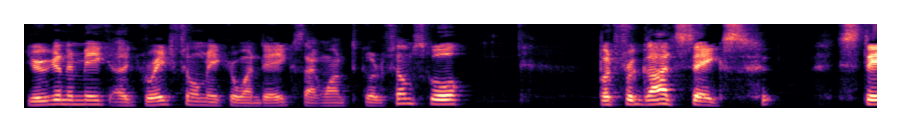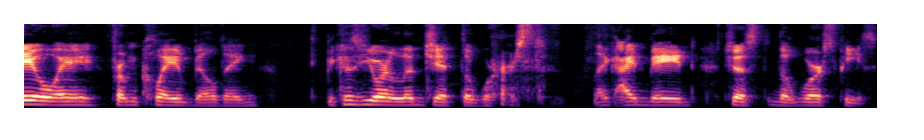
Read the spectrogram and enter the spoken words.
You're gonna make a great filmmaker one day because I want to go to film school. But for God's sakes, stay away from clay building because you are legit the worst. like I made just the worst piece."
